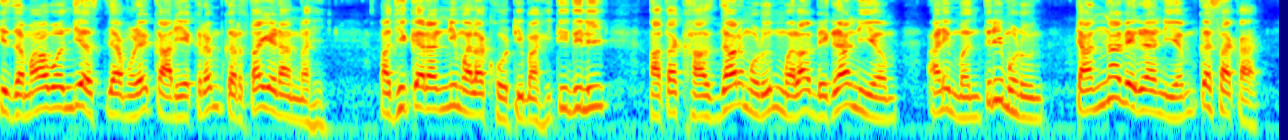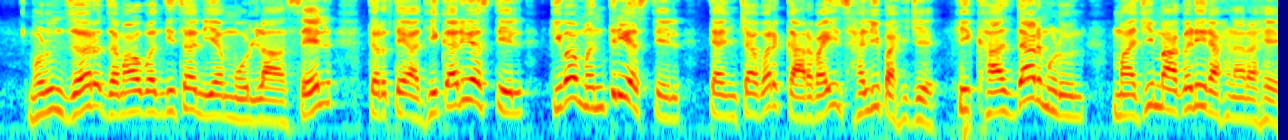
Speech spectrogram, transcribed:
की जमावबंदी असल्यामुळे कार्यक्रम करता येणार नाही. अधिकाऱ्यांनी मला खोटी माहिती दिली. आता खासदार म्हणून मला वेगळा नियम आणि मंत्री म्हणून त्यांना वेगळा नियम कसा काय? म्हणून जर जमावबंदीचा नियम मोडला असेल तर ते अधिकारी असतील किंवा मंत्री असतील त्यांच्यावर कारवाई झाली पाहिजे ही खासदार म्हणून माझी मागणी राहणार आहे.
